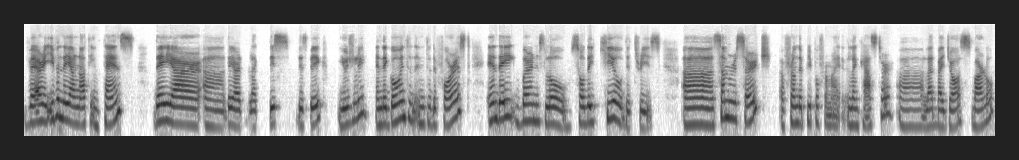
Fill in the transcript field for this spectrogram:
very even they are not intense. They are uh, they are like this this big usually and they go into into the forest and they burn slow so they kill the trees uh, some research from the people from lancaster uh, led by jos barlow.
